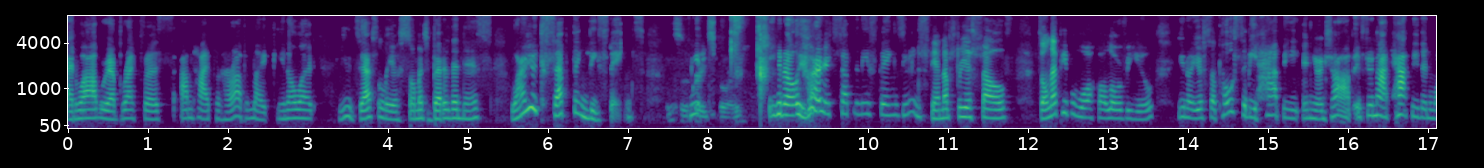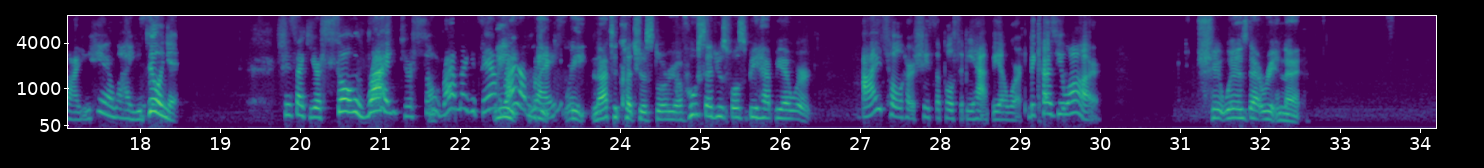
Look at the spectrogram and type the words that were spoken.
And while we're at breakfast, I'm hyping her up. I'm like, you know what? You definitely are so much better than this. Why are you accepting these things? It's a great story. You know, you are accepting these things. You need to stand up for yourself. Don't let people walk all over you. You know, you're supposed to be happy in your job. If you're not happy, then why are you here? Why are you doing it? She's like, You're so right. You're so right. I'm like, Damn wait, right, I'm wait, right. Wait, not to cut your story off. Who said you're supposed to be happy at work? I told her she's supposed to be happy at work because you are. Shit, where's that written at?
